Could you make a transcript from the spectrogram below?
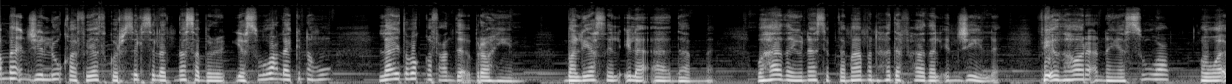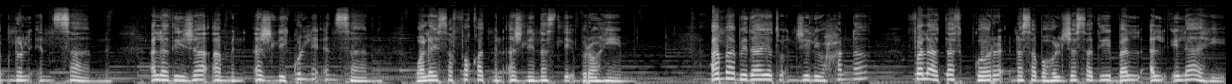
أما إنجيل لوقا فيذكر سلسلة نسب يسوع لكنه لا يتوقف عند إبراهيم بل يصل إلى آدم. وهذا يناسب تماما هدف هذا الإنجيل في إظهار أن يسوع هو ابن الإنسان الذي جاء من أجل كل إنسان وليس فقط من أجل نسل إبراهيم. أما بداية إنجيل يوحنا فلا تذكر نسبه الجسدي بل الإلهي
